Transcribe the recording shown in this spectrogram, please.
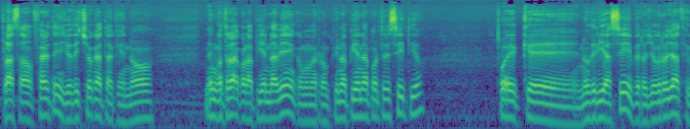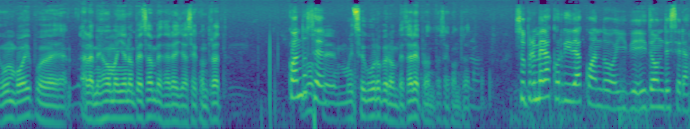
plazas de ofertas y yo he dicho que hasta que no me encontrara con la pierna bien, como me rompí una pierna por tres sitios, pues que no diría sí, pero yo creo ya, según voy, pues a lo mejor mañana empezar, empezaré ya ese contrato. ¿Cuándo no se...? Sé, muy seguro, pero empezaré pronto ese contrato. ¿Su primera corrida cuándo y, de, y dónde será?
